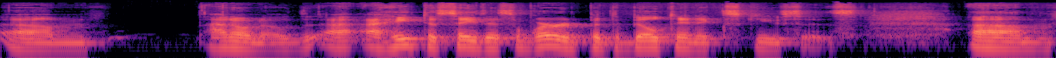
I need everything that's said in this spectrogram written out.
um, I don't know. I, I, hate to say this word, but the built-in excuses. Um,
